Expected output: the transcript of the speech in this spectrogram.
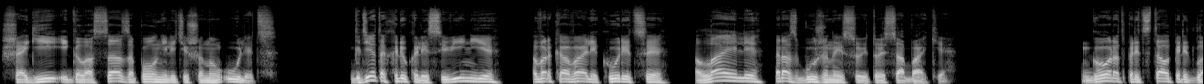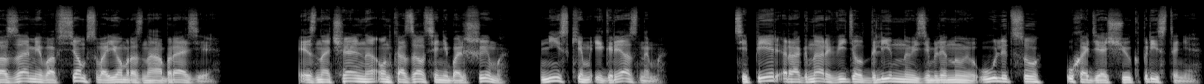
Шаги и голоса заполнили тишину улиц. Где-то хрюкали свиньи, ворковали курицы, лаяли разбуженные суетой собаки. Город предстал перед глазами во всем своем разнообразии. Изначально он казался небольшим, низким и грязным. Теперь Рагнар видел длинную земляную улицу, уходящую к пристани.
